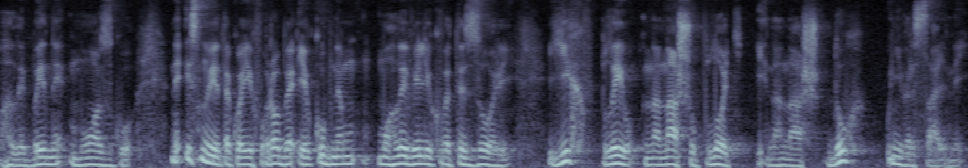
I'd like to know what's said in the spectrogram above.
глибини мозку. Не існує такої хвороби, яку б не могли вилікувати зорі. Їх вплив на нашу плоть і на наш дух універсальний.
